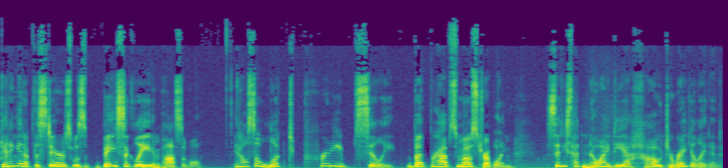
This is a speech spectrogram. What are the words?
getting it up the stairs was basically impossible. It also looked pretty silly. But perhaps most troubling, cities had no idea how to regulate it.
